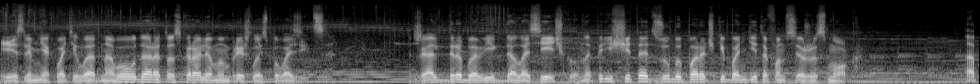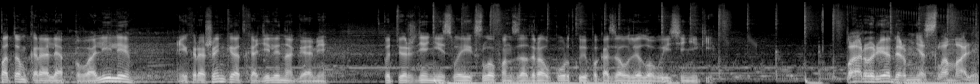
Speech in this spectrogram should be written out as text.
И если мне хватило одного удара, то с королем им пришлось повозиться. Жаль, дробовик дал осечку, но пересчитать зубы парочки бандитов он все же смог. А потом короля повалили и хорошенько отходили ногами. В подтверждении своих слов он задрал куртку и показал лиловые синяки. «Пару ребер мне сломали.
